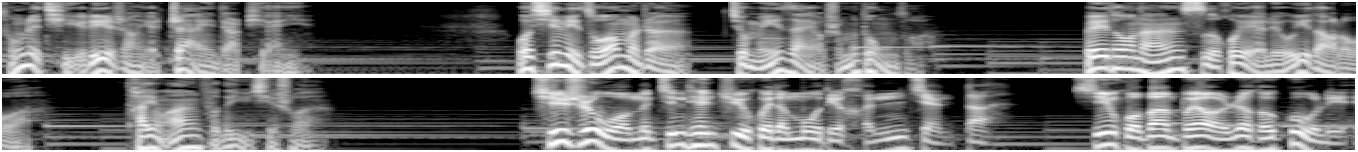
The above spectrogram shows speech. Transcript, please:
从这体力上也占一点便宜。我心里琢磨着，就没再有什么动作。背头男似乎也留意到了我，他用安抚的语气说。其实我们今天聚会的目的很简单，新伙伴不要有任何顾虑，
